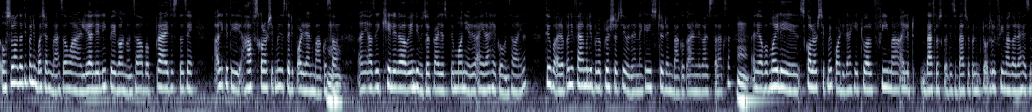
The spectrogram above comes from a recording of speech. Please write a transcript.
होस्टेलमा जति पनि बसिरहनु भएको छ उहाँहरूले अलिअलि पे गर्नुहुन्छ। अब प्रायः जस्तो चाहिँ अलिकति हाफ स्कलरसिपमै जसरी पढिरहनु भएको छ। अनि अझै खेलेर अब इन्डिभिजुअल प्राइजेस त्यो मनीहरू आइराखेको हुन्छ होइन? त्यो भएर पनि फ्यामिलीबाट प्रेसर चाहिँ हुँदैन कि स्टुडेन्ट भएको कारणले गर्दा जस्तो लाग्छ। अनि अब मैले स्कलरसिपमै पढिराखेँ टुवेल्भ फ्रीमा अहिले ब्याचलर्स गर्दैछु ब्याचलर पनि टोटली फ्रीमा गरिरहेको छु।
